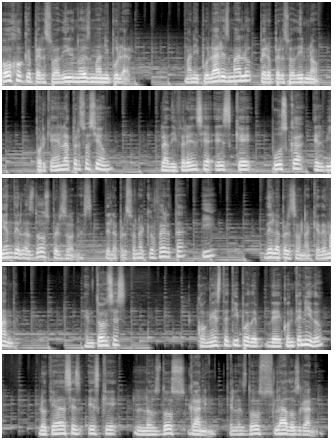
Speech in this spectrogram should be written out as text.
Ojo que persuadir no es manipular. Manipular es malo, pero persuadir no. Porque en la persuasión, la diferencia es que busca el bien de las dos personas, de la persona que oferta y de la persona que demanda. Entonces, con este tipo de, contenido, lo que haces es que los dos ganen, que los dos lados ganen.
